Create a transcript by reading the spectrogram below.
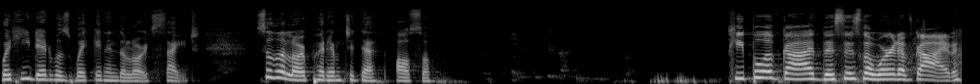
what he did was wicked in the Lord's sight. So the Lord put him to death also. People of God, this is the word of God.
